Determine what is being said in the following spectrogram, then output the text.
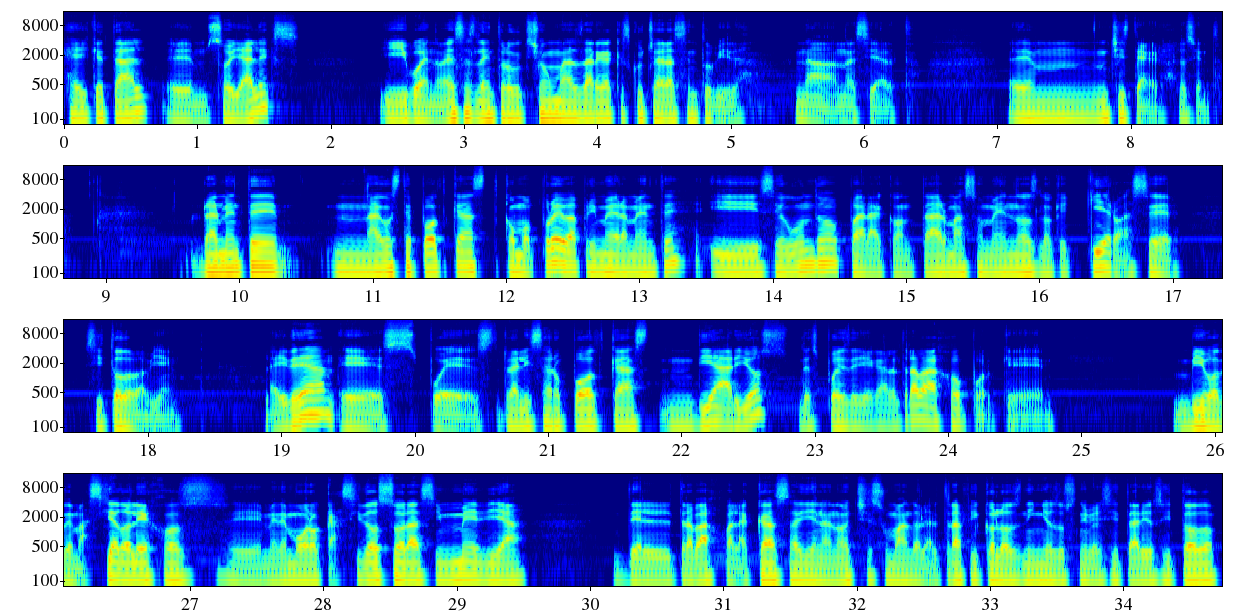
Hey, ¿qué tal? Em, soy Alex. Y bueno, esa es la introducción más larga que escucharás en tu vida. No, no es cierto. Em, un chiste agrio, lo siento. Realmente mm, hago este podcast como prueba, primeramente, y segundo, para contar más o menos lo que quiero hacer si todo va bien. La idea es, pues, realizar un podcast mm, diarios después de llegar al trabajo, porque vivo demasiado lejos, eh, me demoro casi dos horas y media del trabajo a la casa y en la noche sumándole al tráfico, los niños, los universitarios y todo,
